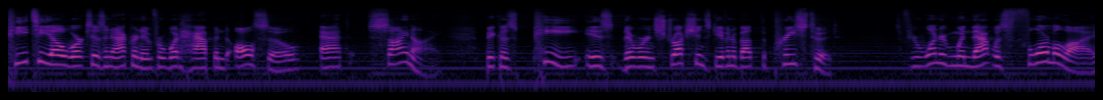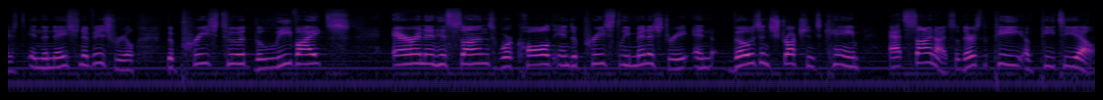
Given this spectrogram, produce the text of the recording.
PTL works as an acronym for what happened also at Sinai. Because P is, there were instructions given about the priesthood. So if you're wondering when that was formalized in the nation of Israel, the priesthood, the Levites, Aaron and his sons were called into priestly ministry, and those instructions came at Sinai. So there's the P of PTL.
